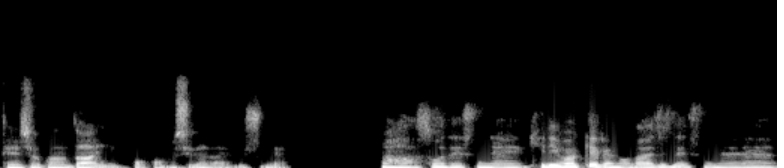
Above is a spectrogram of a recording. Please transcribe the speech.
転職の第一歩かもしれないですね。ああ、そうですね。切り分けるの大事ですね。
